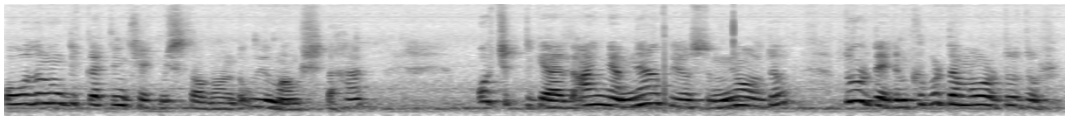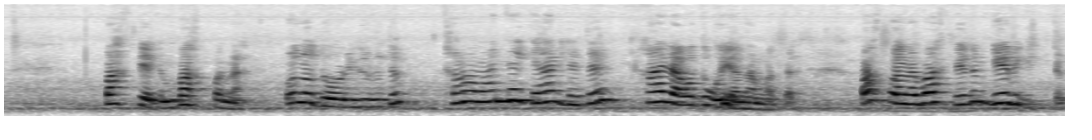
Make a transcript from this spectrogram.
Oğlumun dikkatini çekmiş salonda, uyumamış daha. O çıktı geldi, annem ne yapıyorsun, ne oldu? Dur dedim, kıpırdama orada dur. Bak dedim, bak bana. Ona doğru yürüdüm. Tamam anne gel dedi. Hala o da uyanamadı. Bak bana bak dedim, geri gittim.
